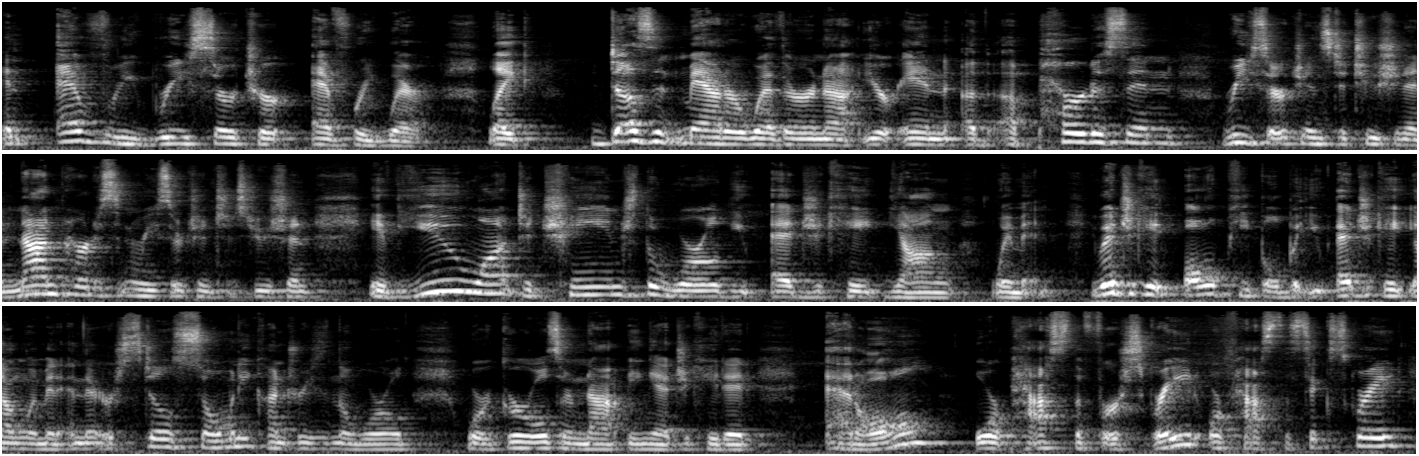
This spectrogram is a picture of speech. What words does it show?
and every researcher everywhere, like, doesn't matter whether or not you're in a, a partisan research institution, a nonpartisan research institution. If you want to change the world, you educate young women. You educate all people, but you educate young women. And there are still so many countries in the world where girls are not being educated at all, or past the first grade, or past the sixth grade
